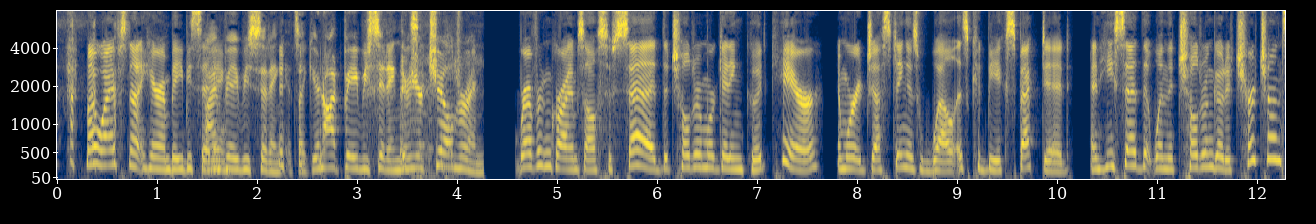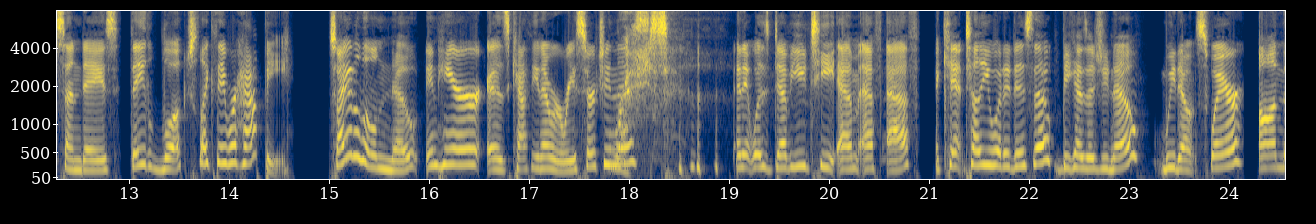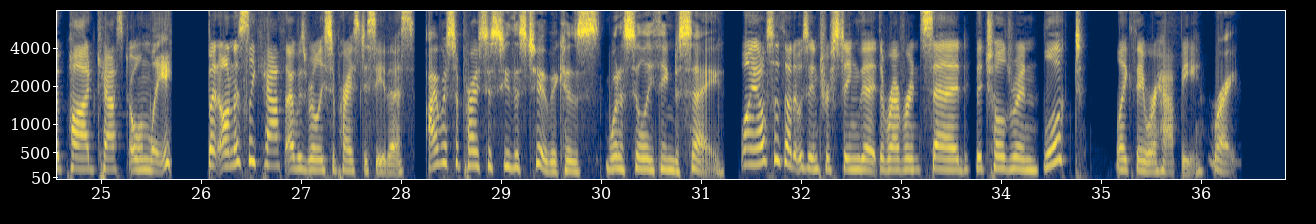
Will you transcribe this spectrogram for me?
My wife's not here, I'm babysitting. I'm babysitting. It's like, you're not babysitting, they're your children. Reverend Grimes also said the children were getting good care and were adjusting as well as could be expected. And he said that when the children go to church on Sundays, they looked like they were happy. So I had a little note in here as Kathy and I were researching this. and it was WTMFF. I can't tell you what it is though, because as you know, we don't swear on the podcast only. But honestly, Kath, I was really surprised to see this. I was surprised to see this too, because what a silly thing to say. Well, I also thought it was interesting that the Reverend said the children looked like they were happy. Right.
